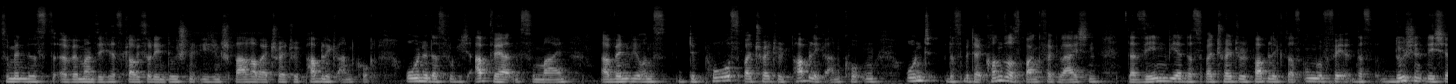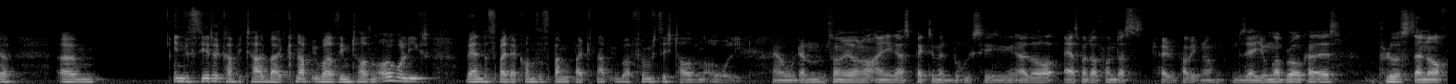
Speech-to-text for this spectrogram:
Zumindest, äh, wenn man sich jetzt, glaube ich, so den durchschnittlichen Sparer bei Trade Republic anguckt, ohne das wirklich abwertend zu meinen. Aber wenn wir uns Depots bei Trade Republic angucken und das mit der Consorsbank vergleichen, da sehen wir, dass bei Trade Republic das ungefähr das durchschnittliche ähm, investierte Kapital bei knapp über 7000 Euro liegt, während es bei der Consorsbank bei knapp über 50.000 Euro liegt. Ja gut, dann muss man ja auch noch einige Aspekte mit berücksichtigen. Also erstmal davon, dass Trade Republic noch ein sehr junger Broker ist, plus dann noch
